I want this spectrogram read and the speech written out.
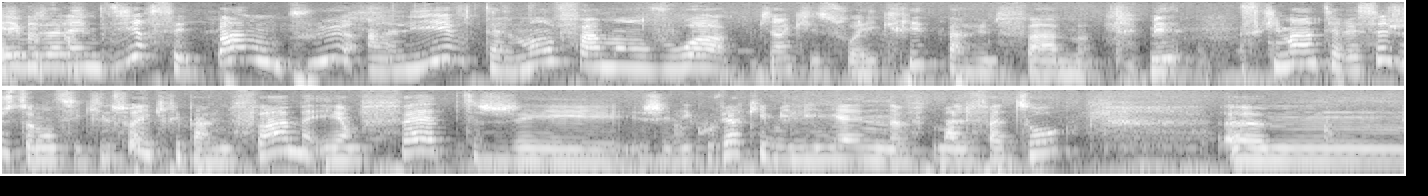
et vous allez me dire c'est pas non plus un livre tellement femme en voix bien qu'il soit écrit par une femme mais ce qui m'a intéressé justement, c'est qu'il soit écrit par une femme. Et en fait, j'ai découvert qu'Emilienne Malfato euh,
